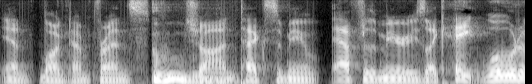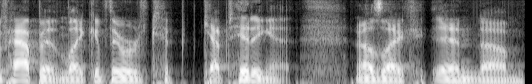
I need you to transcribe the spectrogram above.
and longtime friends. Sean texted me after the mirror. He's like, "Hey, what would have happened like if they would have kept, kept hitting it?" And I was like, and um,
